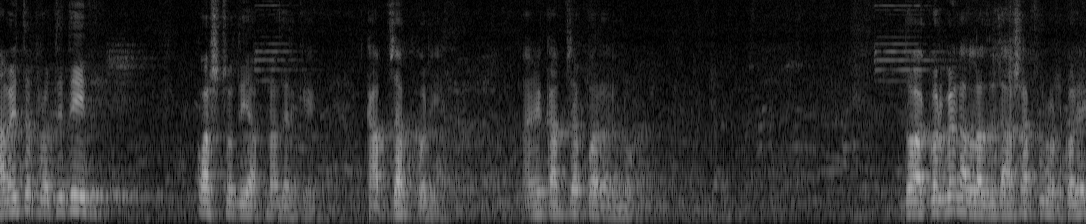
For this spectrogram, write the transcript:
আমি তো প্রতিদিন কষ্ট দিই আপনাদেরকে কাবজাব করি। আমি কাবজাব করার লোক। দোয়া করবেন, আল্লাহ যদি আশা পূরণ করে।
